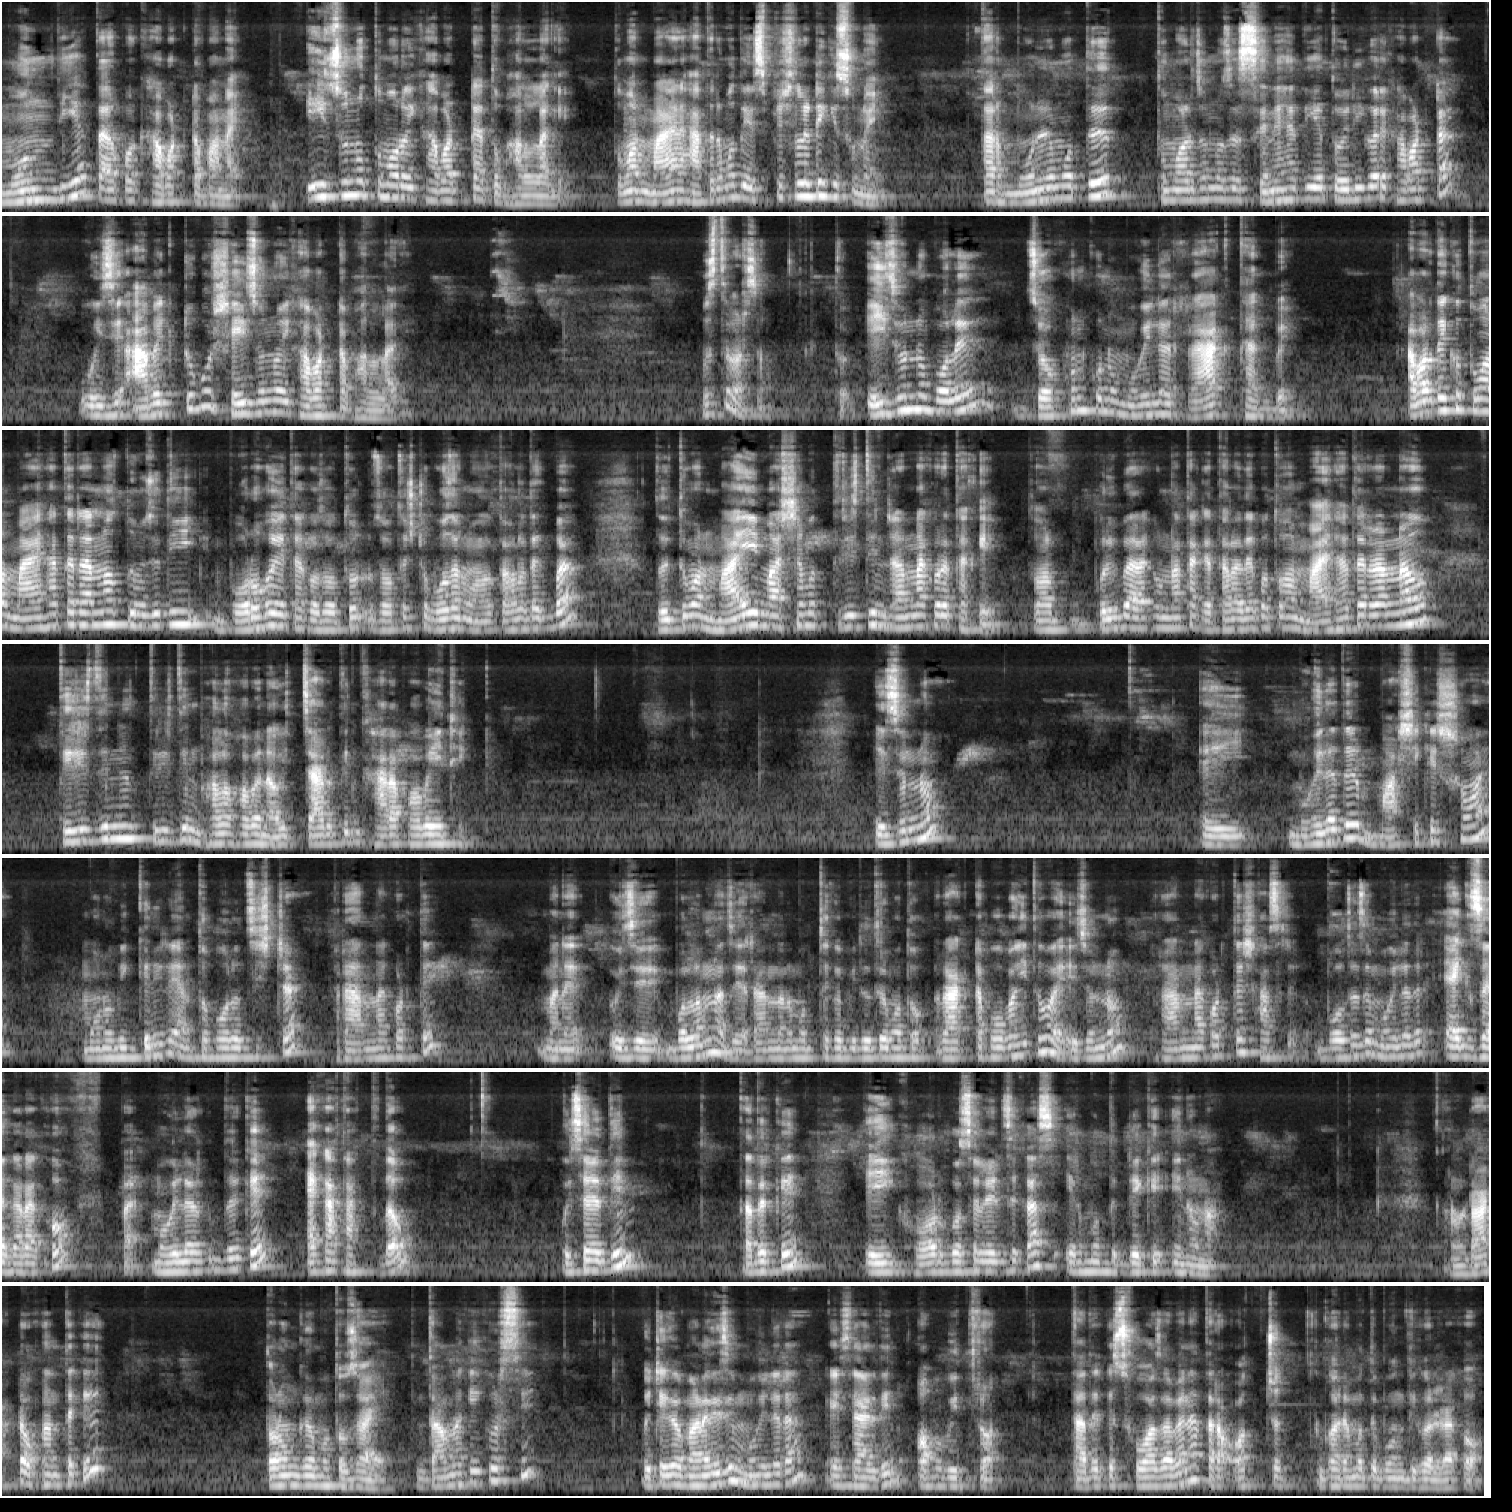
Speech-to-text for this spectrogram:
মন দিয়ে তারপর খাবারটা বানায়। এই জন্য তোমার ওই খাবারটা এত ভালো লাগে। তোমার মায়ের হাতের মধ্যে স্পেশালিটি কিছু নেই। তার মনের মধ্যে তোমার জন্য যে স্নেহা দিয়ে তৈরি করে খাবারটা, ওই যে আবেগটুকু, সেই জন্য ওই খাবারটা ভালো লাগে। বুঝতে পারছ? তো এই জন্য বলে যখন কোনো মহিলার রাগ থাকবে, আবার দেখো তোমার মায়ের হাতের রান্নাও তুমি যদি বড় হয়ে থাকো, যত, যথেষ্ট বোঝার মতো, তাহলে দেখবা যদি তোমার মাই মাসের মধ্যে ত্রিশ দিন রান্না করে থাকে, তোমার পরিবার এখন না থাকে, তাহলে দেখো তোমার মায়ের হাতের রান্নাও তিরিশ দিন তিরিশ দিন ভালো হবে না, ওই চার দিন খারাপ হবেই ঠিক। এই জন্য এই মহিলাদের মাসিকের সময় মনোবিজ্ঞানীরা অ্যান্থোপোলজিস্টরা রান্না করতে মানে ওই যে বললাম না যে রান্নার মধ্যে থেকে বিদ্যুতের মতো রাগটা প্রবাহিত হয় এই জন্য রান্না করতে শাস্ত্রে বলছে যে মহিলাদের এক জায়গা রাখো, বা মহিলাদেরকে একা থাকতে দাও। ওই চার দিন তাদেরকে এই ঘর গোছালের যে কাজ, এর মধ্যে ডেকে এনো না। কারণ রাগটা ওখান থেকে তরঙ্গের মতো যায়। কিন্তু আমরা কি করছি? ওইটাকে বানিয়ে দিয়েছি, মহিলারা এই চার দিন অপবিত্র। তাদেরকে ছোঁয়া যাবে না, তারা অচ্ছ ঘরের মধ্যে বন্দি করে রাখো।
